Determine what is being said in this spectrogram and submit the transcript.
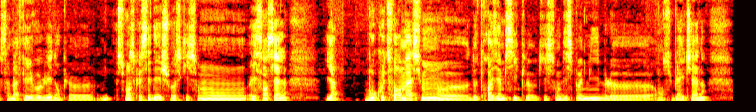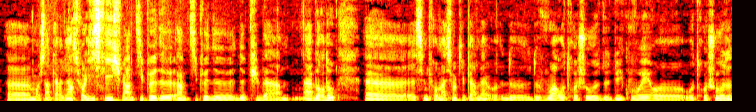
ça m'a fait évoluer. Donc je pense que c'est des choses qui sont essentielles. Il y a beaucoup de formations de troisième cycle qui sont disponibles en supply chain. Moi, j'interviens sur l'ISLI, je fais un petit peu de, un petit peu de, de pub à, Bordeaux. c'est une formation qui permet de, de, voir autre chose, de découvrir autre chose.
